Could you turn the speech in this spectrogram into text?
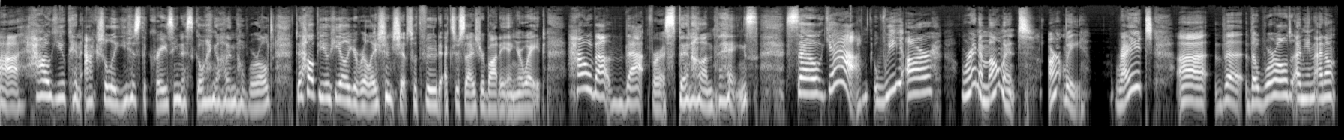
uh, how you can actually use the craziness going on in the world to help you heal your relationships with food, exercise, your body, and your weight. How about that for a spin on things? So, yeah, we are, we're in a moment, aren't we? right uh the the world i mean i don't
